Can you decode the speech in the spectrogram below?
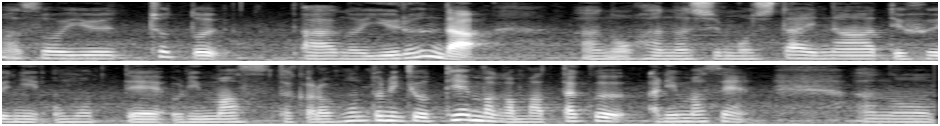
まあ、そういうちょっとあの緩んだあのお話もしたいなっていうふうに思っております。だから本当に今日テーマが全くありません。あの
